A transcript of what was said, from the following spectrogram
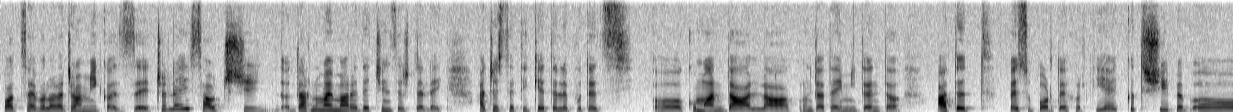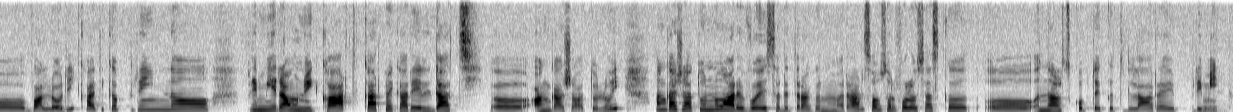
poate să ai valoarea cea mai mică 10 lei, sau, ci, dar nu mai mare de 50 de lei. Aceste tichete le puteți uh, comanda la unitatea emitentă atât pe suport de hârtie, cât și pe uh, valoric, adică prin uh, primirea unui card, card pe care îl dați uh, angajatului. Angajatul nu are voie să retragă numerar sau să-l folosească uh, în alt scop decât l-are primit.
